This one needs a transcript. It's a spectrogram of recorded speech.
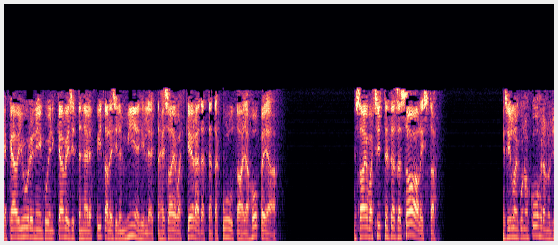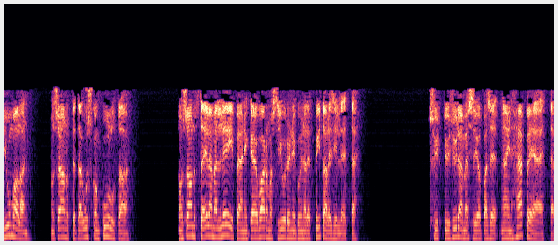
Ja käy juuri niin kuin kävi sitten näille pitallisille miehille, että he saivat kerätä tätä kultaa ja hopeaa. He saivat sitten tätä saalista. Ja silloin kun on kohdannut Jumalan, on saanut tätä uskon kultaa, on saanut tätä elämän leipää, niin käy varmasti juuri niin kuin näille pitallisille, että syttyy sydämessä jopa se näin häpeä, että,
